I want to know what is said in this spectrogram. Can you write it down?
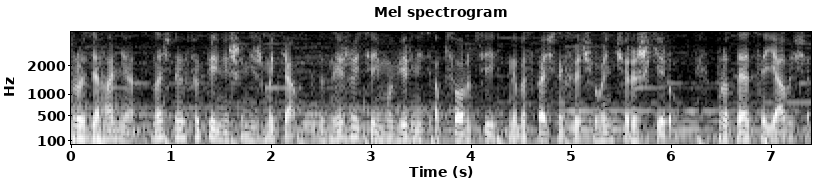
Роздягання значно ефективніше, ніж миття, знижується ймовірність абсорбції небезпечних речовин через шкіру. Проте це явище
